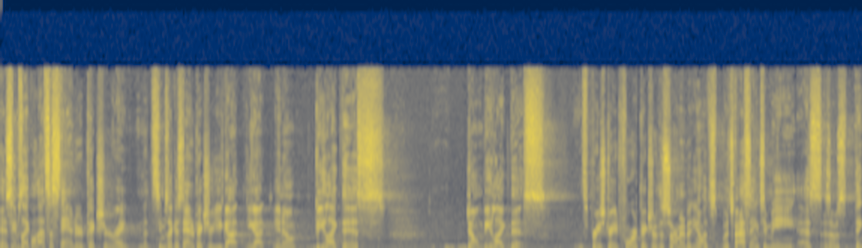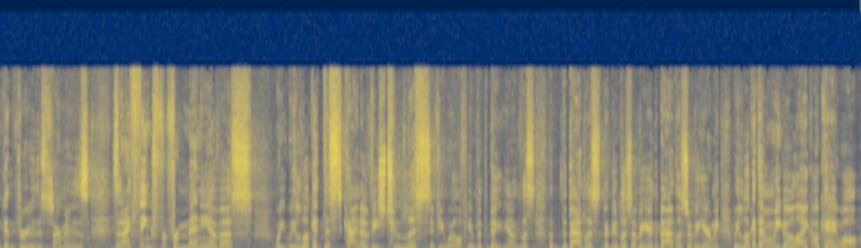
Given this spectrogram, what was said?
And it seems like, well, that's a standard picture, right? It seems like a standard picture. You got, you got, you know, be like this, don't be like this. It's a pretty straightforward picture of the sermon. But you know what's, what's fascinating to me as, as I was thinking through this sermon is, is that I think for, for many of us, we, we look at this kind of these two lists, if you will, if you put the big, you know, list, the, the bad list, the good list over here, the bad list over here, and we, we look at them and we go like, okay, well,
